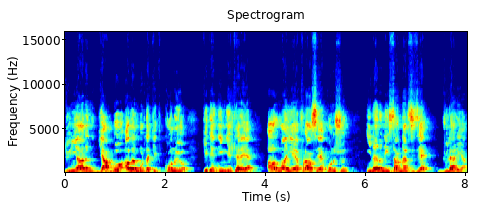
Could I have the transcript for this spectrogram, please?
dünyanın ya bu alın buradaki konuyu gidin İngiltere'ye, Almanya'ya, Fransa'ya konuşun. İnanın insanlar size güler ya.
